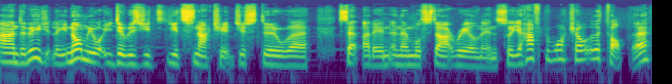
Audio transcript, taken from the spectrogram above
and immediately. Normally, what you do is you'd you'd snatch it just to uh, set that in, and then we'll start reeling in. So you have to watch out at the top there.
